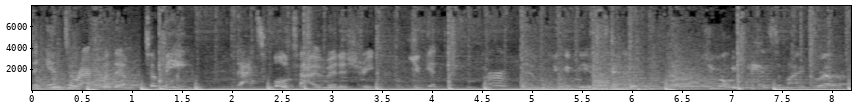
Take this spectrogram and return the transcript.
to interact with them. To me, that's full time ministry. You get to serve them. You can be a tenant. You're going to be paying somebody forever.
